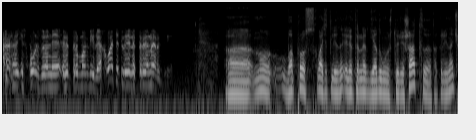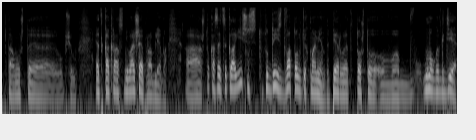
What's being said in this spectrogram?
использовании электромобилей. А хватит ли электроэнергии? А, ну, вопрос, хватит ли электроэнергии, я думаю, что решат, э, так или иначе, потому что, э, в общем, это как раз небольшая проблема. А, что касается экологичности, то тут есть два тонких момента. Первое, это то, что много где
